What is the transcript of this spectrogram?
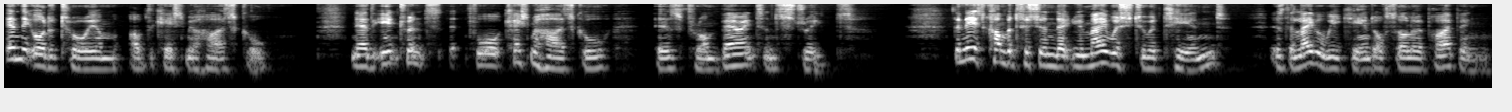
in the auditorium of the Cashmere High School. Now, the entrance for Cashmere High School is from Barrington Street. The next competition that you may wish to attend is the Labour Weekend of Solo Piping.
